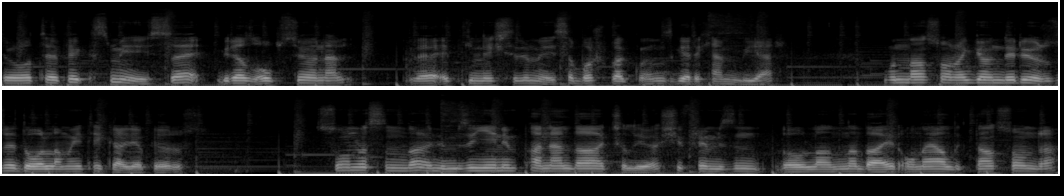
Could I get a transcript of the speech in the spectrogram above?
TOTP kısmı ise biraz opsiyonel ve etkinleştirilme ise boş bırakmanız gereken bir yer. Bundan sonra gönderiyoruz ve doğrulamayı tekrar yapıyoruz. Sonrasında önümüze yeni bir panel daha açılıyor. Şifremizin doğrulandığına dair onay aldıktan sonra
